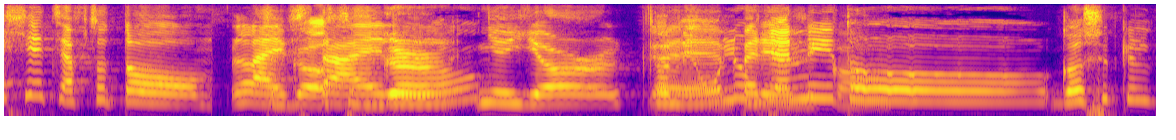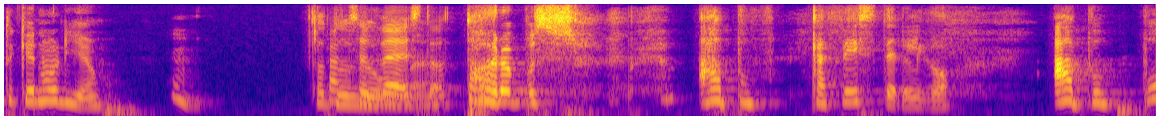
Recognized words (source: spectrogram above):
έχει έτσι αυτό το lifestyle, girl. New York, Τον ε, Ιούλιο βγαίνει περιοδικό. το gossip girl το καινούριο. Θα το Κάτσε δούμε. δες το. Τώρα που σου... Από... Καθίστε λίγο. Από πού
